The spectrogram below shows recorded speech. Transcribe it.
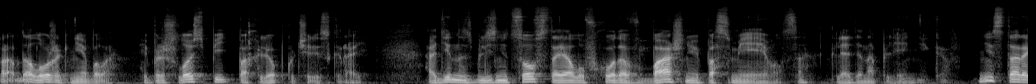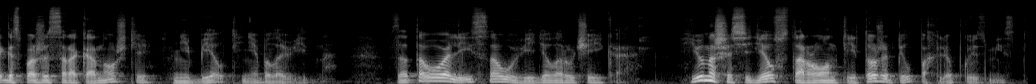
Правда, ложек не было, и пришлось пить похлебку через край. Один из близнецов стоял у входа в башню и посмеивался, глядя на пленников. Ни старой госпожи сороконожки, ни белки не было видно. Зато Алиса увидела ручейка. Юноша сидел в сторонке и тоже пил похлебку из миски.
